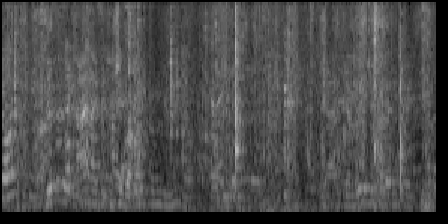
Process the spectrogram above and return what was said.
Nej, nej, det er super nogen. Jeg, jeg ved ikke, hvordan det er.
